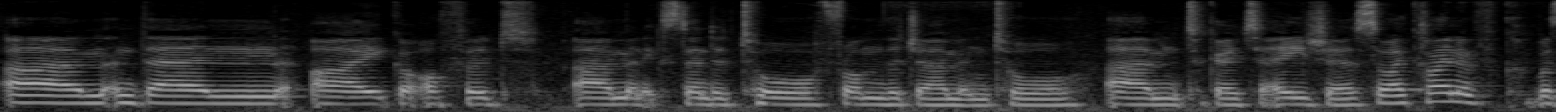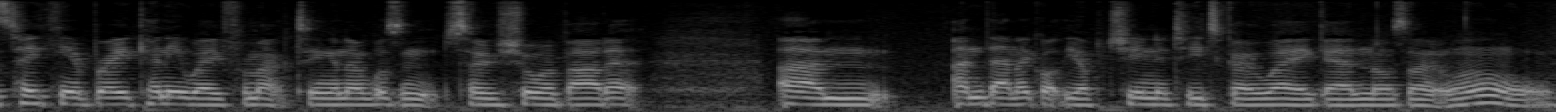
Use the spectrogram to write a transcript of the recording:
um, and then I got offered um, an extended tour from the German tour um, to go to Asia. So I kind of was taking a break anyway from acting, and I wasn't so sure about it. Um, and then I got the opportunity to go away again, and I was like, "Oh,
